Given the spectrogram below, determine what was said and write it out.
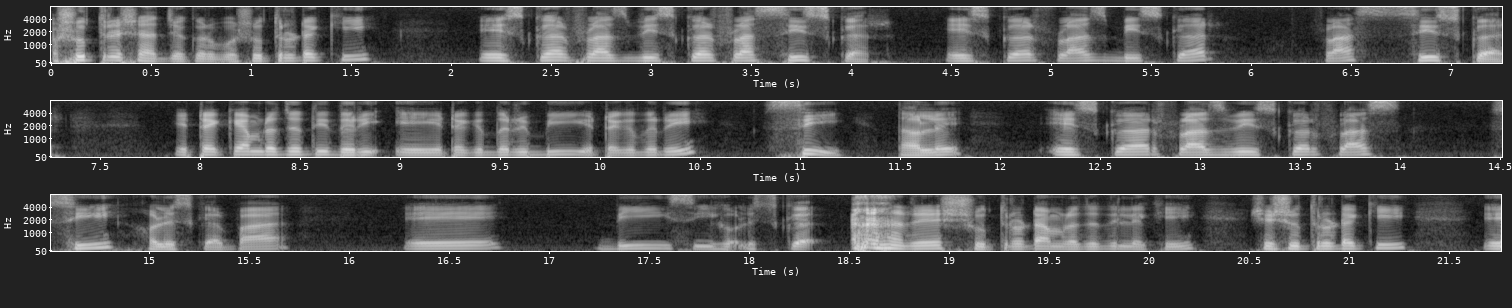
সূত্রের সাহায্য করব। সূত্রটা কি? A square plus B square plus C square A square plus B square plus C square এটাকে আমরা যদি ধরি এ এটাকে ধরি বি এটাকে ধরি সি তাহলে A square plus B square plus C whole square বা এ বি সি হোল স্কোয়ারের সূত্রটা আমরা যদি লিখি, সেই সূত্রটা কি? A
